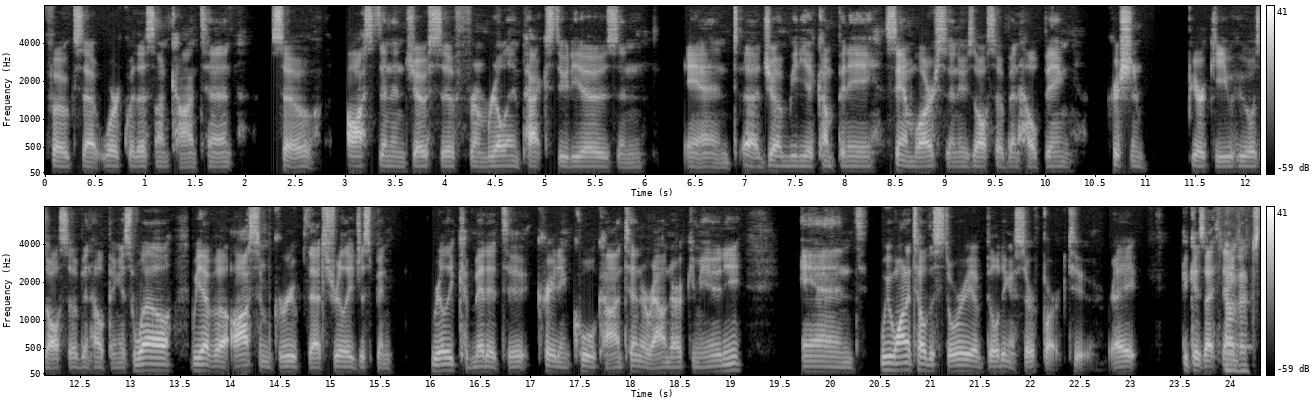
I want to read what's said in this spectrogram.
folks that work with us on content. So Austin and Joseph from Real Impact Studios and and uh, Joe Media Company, Sam Larson, who's also been helping Christian Bjerke, who has also been helping as well. We have an awesome group that's really just been really committed to creating cool content around our community. And we want to tell the story of building a surf park too, right? Because I oh, think oh, that's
